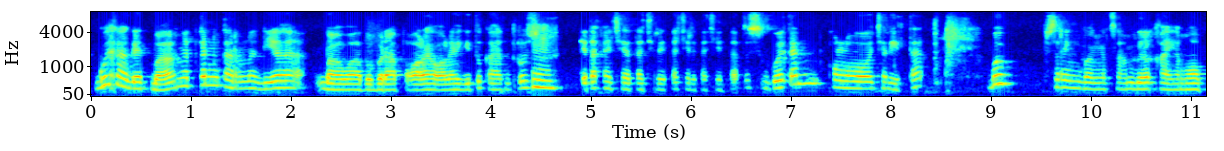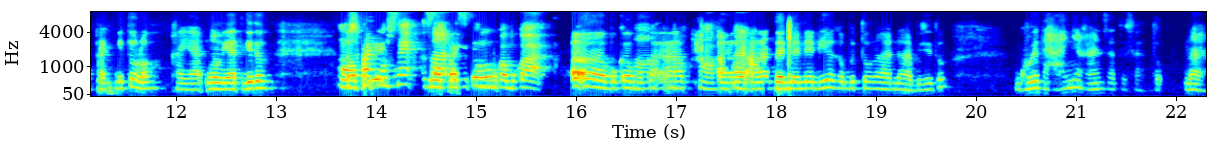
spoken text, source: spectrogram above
gue kaget banget kan karena dia bawa beberapa oleh-oleh gitu kan. Terus Mm. kita kayak cerita cerita cerita cerita. Terus gue kan kalau cerita gue sering banget sambil kayak ngoprek gitu loh kayak ngeliat gitu. Terus ngoprek gue- maksudnya ngoprek tuh- buka-buka? Eh, buka-buka Oh, eh, oh. alat dandannya dia kebetulan. Nah habis itu gue tanya kan satu-satu. Nah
